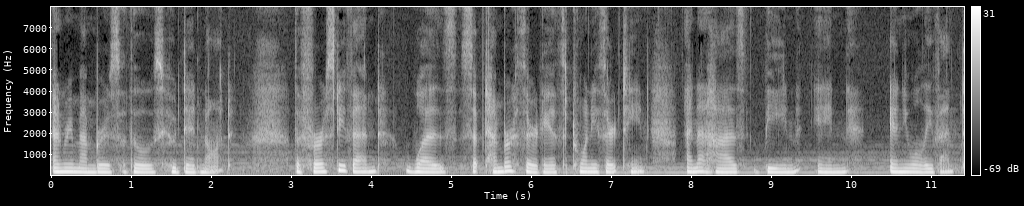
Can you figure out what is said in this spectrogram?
and remembers those who did not. The first event was September 30th, 2013, and it has been an annual event.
